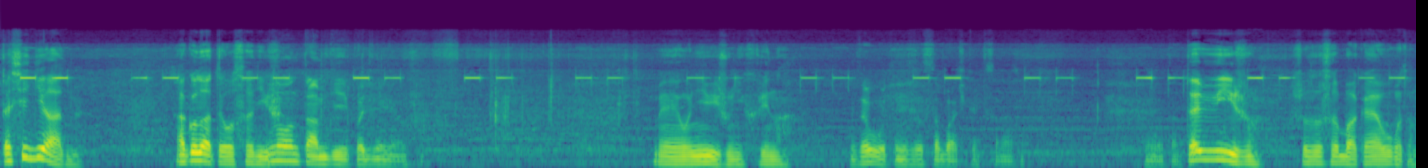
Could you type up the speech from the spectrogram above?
Да сидят. А куда ты его садишь? Ну он там, где и поднимается. Я его не вижу ни хрена. Да вот он за собачкой сразу. Вот он. Да вижу, что за собака, а вот он.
